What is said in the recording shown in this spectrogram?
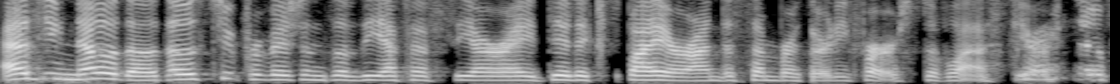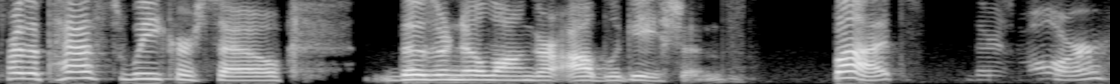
As you know though those two provisions of the ffcra did expire on december 31st of last year. So for the past week or so those are no longer obligations. But there's more.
